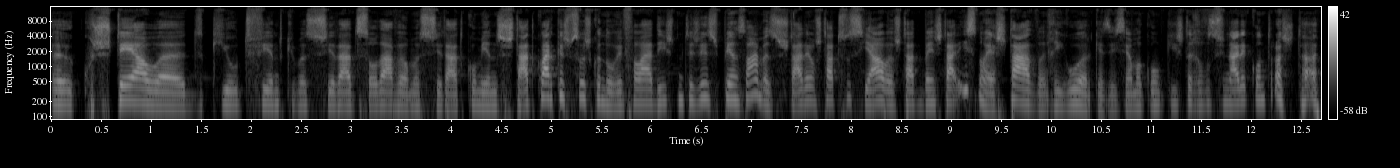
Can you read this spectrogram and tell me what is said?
uh, costela de que eu defendo que uma sociedade saudável é uma sociedade com menos Estado. Claro que as pessoas, quando ouvem falar disto, muitas vezes pensam: ah, mas o Estado é o Estado social, é o Estado de bem-estar. Isso não é Estado, a rigor, quer dizer, isso é uma conquista revolucionária contra o Estado.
